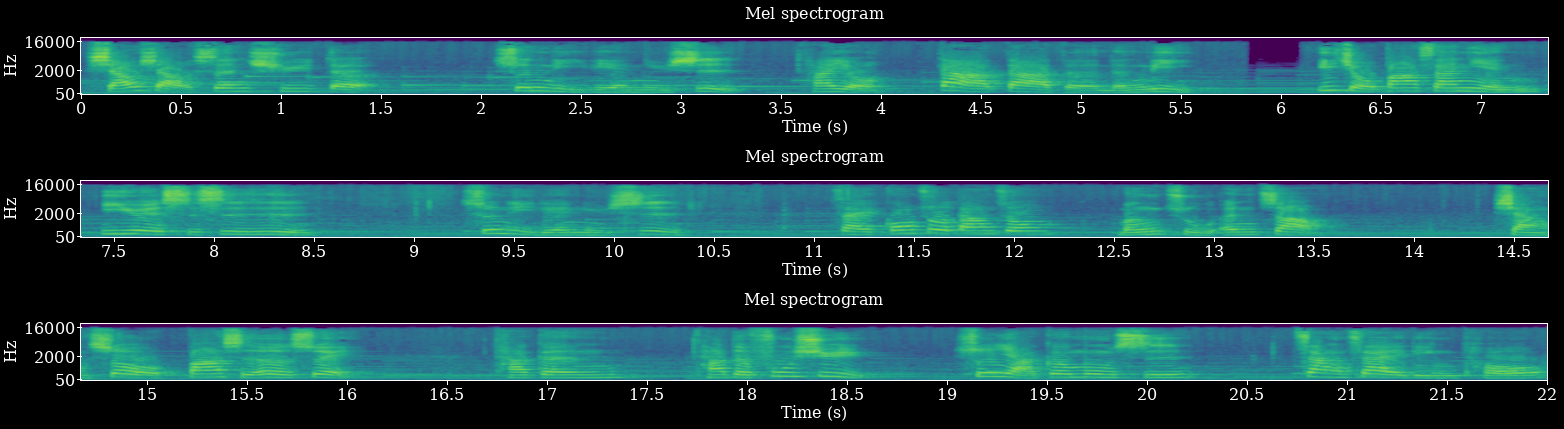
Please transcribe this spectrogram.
小小身躯的孙理莲女士，她有大大的能力。一九八三年一月十四日，孙理莲女士在工作当中蒙主恩照，享受八十二岁。她跟她的夫婿孙雅各牧师葬在岭头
